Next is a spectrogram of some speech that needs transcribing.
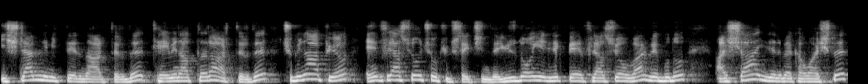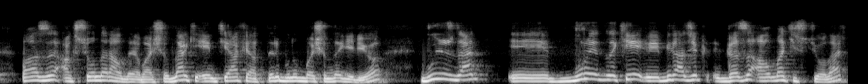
işlem limitlerini arttırdı, teminatları arttırdı. Çünkü ne yapıyor? Enflasyon çok yüksek Çin'de. %17'lik bir enflasyon var ve bunu aşağı indirmek amaçlı bazı aksiyonlar almaya başladılar ki emtia fiyatları bunun başında geliyor. Bu yüzden e, buradaki e, birazcık gazı almak istiyorlar.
